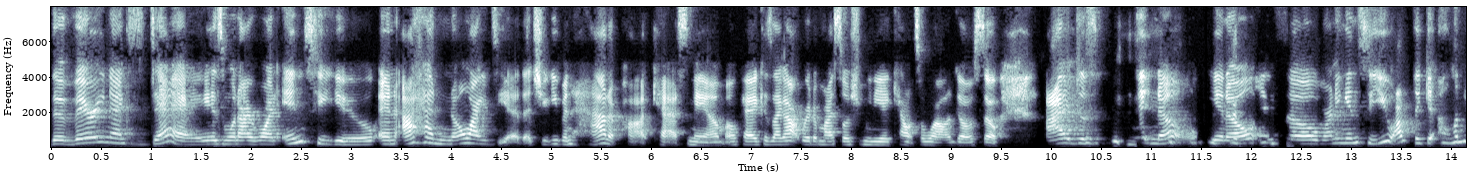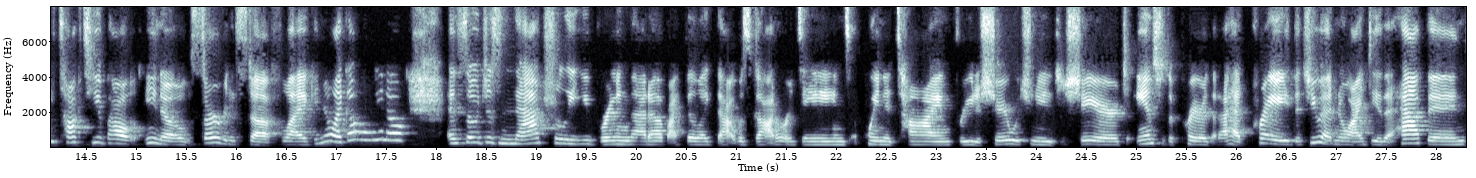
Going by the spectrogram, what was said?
the very next day is when I run into you, and I had no idea that you even had a podcast, ma'am. Okay, because I got rid of my social media accounts a while ago, so I just didn't know, you know. And so running into you, I'm thinking, oh, let me talk to you about, you know, serving stuff, like, and you're like, oh, you know, and so just naturally you bringing that up, I feel like that was God ordained, appointed time for you to share what you needed to share, to answer the prayer that I had prayed that you had no idea that happened,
